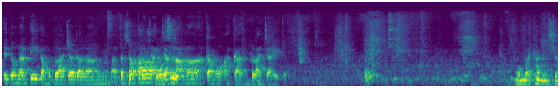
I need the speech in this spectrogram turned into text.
Itu nanti kamu belajar dalam uh, tentang So, perjanjian lama, kamu akan belajar itu. 我们来看一下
